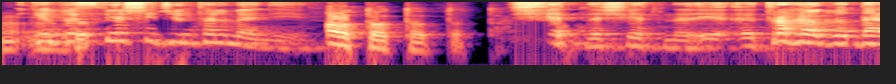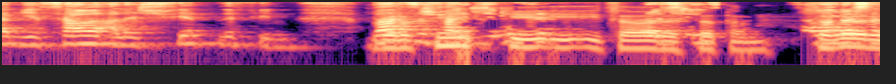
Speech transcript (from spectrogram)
e, Niebezpieczni dżentelmeni. O, to, to, to, to. Świetny, świetny. Trochę oglądałem nie całe, ale świetny film. Bardzo fajny. I, i cała reszta tam. Cała reszta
